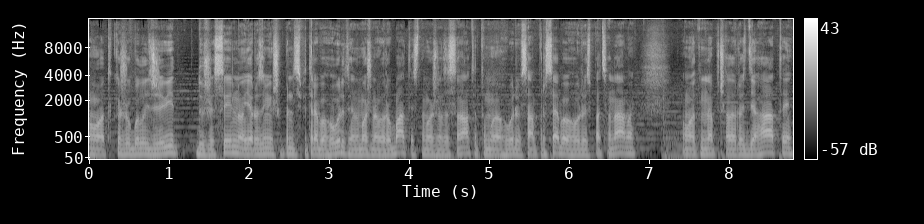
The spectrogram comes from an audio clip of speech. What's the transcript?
От, кажу, болить живіт дуже сильно. Я розумів, що в принципі треба говорити, не можна вирубатись, не можна засинати, тому я говорив сам про себе, говорив з пацанами. От, мене почали роздягати,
